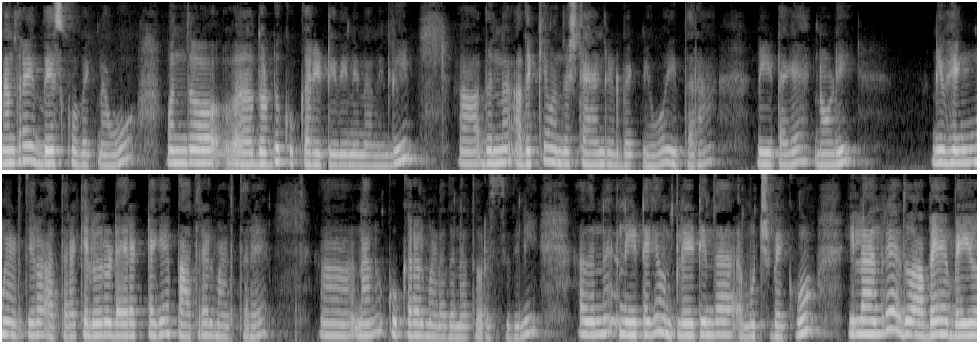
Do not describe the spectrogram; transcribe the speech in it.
ನಂತರ ಇದು ಬೇಯಿಸ್ಕೋಬೇಕು ನಾವು. ಒಂದು ದೊಡ್ಡ ಕುಕ್ಕರ್ ಇಟ್ಟಿದ್ದೀನಿ ನಾನಿಲ್ಲಿ. ಅದನ್ನು, ಅದಕ್ಕೆ ಒಂದು ಸ್ಟ್ಯಾಂಡ್ ಇಡಬೇಕು ನೀವು ಈ ಥರ ನೀಟಾಗೆ ನೋಡಿ. ನೀವು ಹೆಂಗೆ ಮಾಡ್ತೀರೋ ಆ ಥರ. ಕೆಲವರು ಡೈರೆಕ್ಟಾಗೆ ಪಾತ್ರೆಯಲ್ಲಿ ಮಾಡ್ತಾರೆ. ನಾನು ಕುಕ್ಕರಲ್ಲಿ ಮಾಡೋದನ್ನು ತೋರಿಸ್ತಿದ್ದೀನಿ ಅದನ್ನು ನೀಟಾಗಿ ಒಂದು ಪ್ಲೇಟಿಂದ ಮುಚ್ಚಬೇಕು ಇಲ್ಲಾಂದರೆ ಅದು ಅಬೆ ಬೇಯೋ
